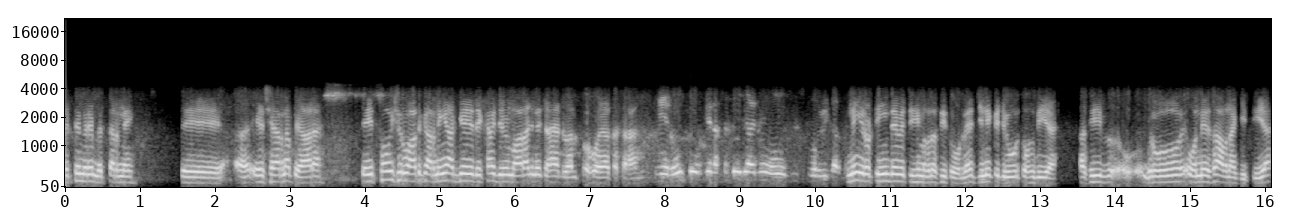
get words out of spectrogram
ਇੱਥੇ ਮੇਰੇ ਮਿੱਤਰ ਨੇ ਤੇ ਇਸ ਸ਼ਹਿਰ ਨਾਲ ਪਿਆਰ ਹੈ। ਤੇ ਇੱਥੋਂ ਹੀ ਸ਼ੁਰੂਆਤ ਕਰਨੀ ਹੈ। ਅੱਗੇ ਦੇਖਾਂਗੇ ਜਿਵੇਂ ਮਹਾਰਾਜ ਨੇ ਚਾਹਿਆ ਡਿਵੈਲਪ ਹੋਇਆ ਤਾਂ ਕਰਾਂਗੇ। ਇਹ ਰੋਜ਼ ਤੋੜ ਕੇ ਰੱਖਦੇ ਹੋ ਜਾਂ ਇਹਨੂੰ ਰੋਜ਼ ਸਟੋਰ ਵੀ ਕਰਦੇ ਨਹੀਂ ਰੂਟੀਨ ਦੇ ਵਿੱਚ ਹੀ ਮਤਲਬ ਅਸੀਂ ਤੋੜਦੇ ਹਾਂ। ਜਿੰਨੀ ਕੁ ਜ਼ਰੂਰਤ ਹੁੰਦੀ ਹੈ ਅਸੀਂ ਗਰੋ ਉਹਨੇ ਹਿਸਾਬ ਨਾਲ ਕੀਤੀ ਆ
